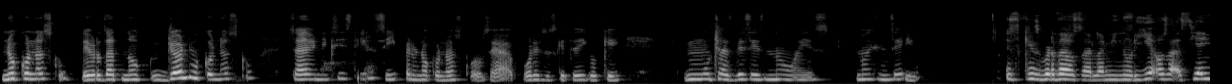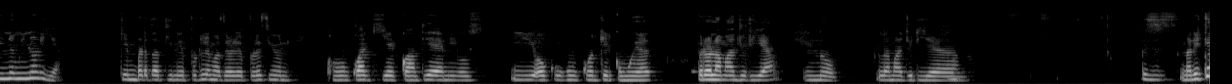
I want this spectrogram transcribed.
no conozco, de verdad, no, yo no conozco. O sea, deben existir, sí, pero no conozco. O sea, por eso es que te digo que muchas veces no es, no es en serio. Es que es verdad, o sea, la minoría, o sea, sí hay una minoría que en verdad tiene problemas de depresión con cualquier cantidad de amigos y o con cualquier comunidad, pero la mayoría no. La mayoría, pues, marica,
